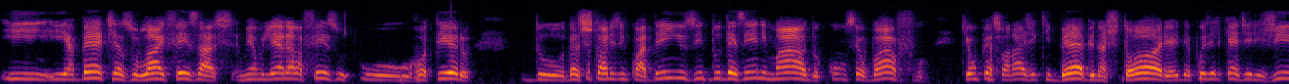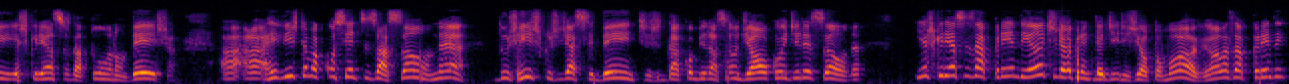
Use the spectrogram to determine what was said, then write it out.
e, e a Beth Azulay fez as. Minha mulher, ela fez o, o roteiro do, das histórias em quadrinhos e do desenho animado com o seu bafo, que é um personagem que bebe na história e depois ele quer dirigir e as crianças da turma não deixam. A, a revista é uma conscientização né, dos riscos de acidentes, da combinação de álcool e direção. Né? E as crianças aprendem, antes de aprender a dirigir automóvel, elas aprendem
